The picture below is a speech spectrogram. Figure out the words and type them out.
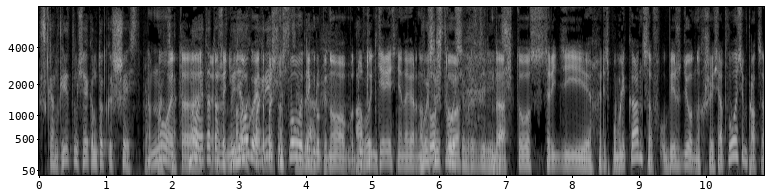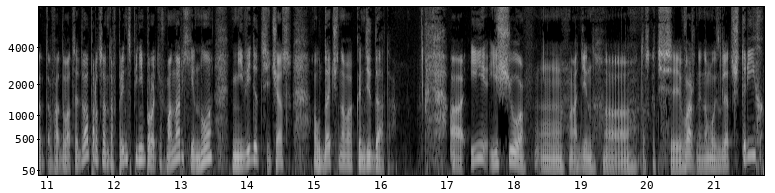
с конкретным человеком только 6. Ну, это, но это, тоже это немного, это большинство в этой группе, но а тут вот интереснее, наверное, то, что, да, что среди республиканцев убежденных 68%, а 22% в принципе не против монархии, но не видят сейчас удачного кандидата. А, и еще один, а, так сказать, важный, на мой взгляд, штрих.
